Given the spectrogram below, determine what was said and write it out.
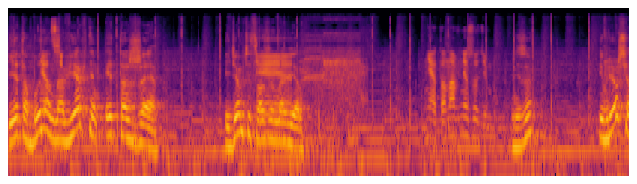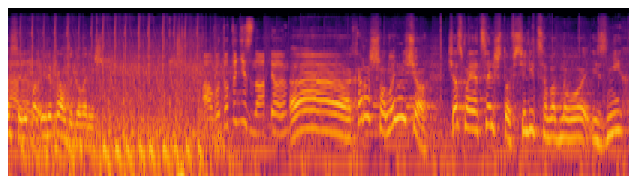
И это было Нет, на верхнем этаже. Идемте сразу Не. наверх. Нет, она внизу, Дим. Внизу? Ты врешь сейчас Да, или, да. или правду говоришь? А вот это не знаю. А, хорошо, ну ничего. Сейчас моя цель что? Вселиться в одного из них.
